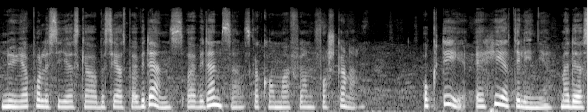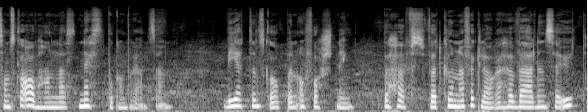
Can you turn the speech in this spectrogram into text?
Nya policyer ska baseras på evidens och evidensen ska komma från forskarna. Och det är helt i linje med det som ska avhandlas näst på konferensen. Vetenskapen och forskning behövs för att kunna förklara hur världen ser ut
